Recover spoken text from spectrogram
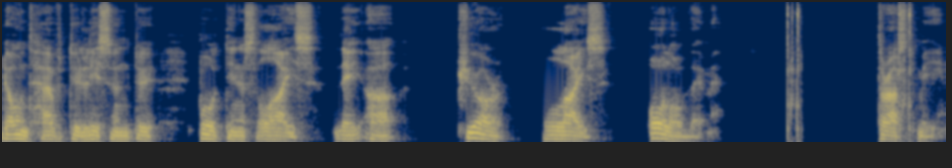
don't have to listen to Putin's lies. They are pure lies, all of them. Trust me.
